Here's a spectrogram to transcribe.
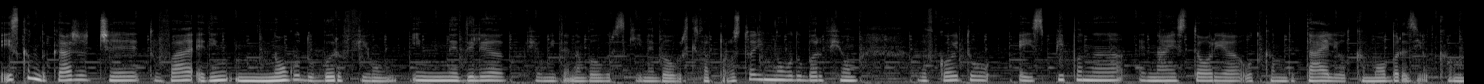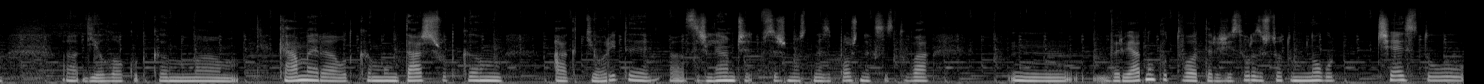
искам да кажа, че това е един много добър филм и не деля филмите на български и не български. Това е просто един много добър филм, в който е изпипана една история от към детайли, от към образи, от към а, диалог, от към а, камера, от към монтаж, от към а актьорите. А, съжалявам, че всъщност не започнах с това. М- вероятно под твоята режисура, защото много често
